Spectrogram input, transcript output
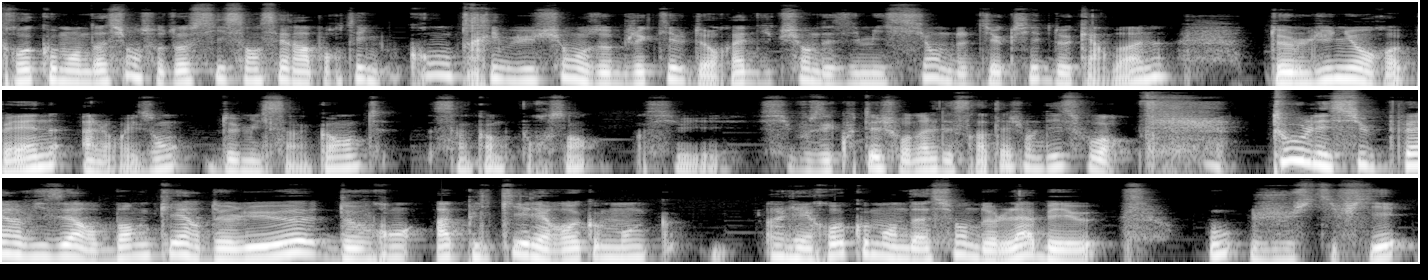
recommandations sont aussi censées rapporter une contribution aux objectifs de réduction des émissions de dioxyde de carbone de l'Union européenne à l'horizon 2050, 50%. Si, vous écoutez le journal des stratèges, on le dit souvent. Tous les superviseurs bancaires de l'UE devront appliquer les recommandations de l'ABE ou justifier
